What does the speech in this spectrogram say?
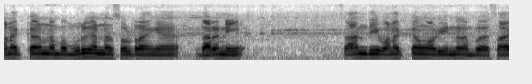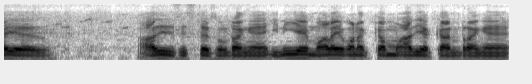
வணக்கம். நம்ம முருகண்ணன் சொல்கிறாங்க தரணி. சாந்தி வணக்கம் அப்படின்னு நம்ம சாய் ஆதி சிஸ்டர் சொல்கிறாங்க இனிய மாலை வணக்கம் ஆதி அக்கான்றாங்க.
